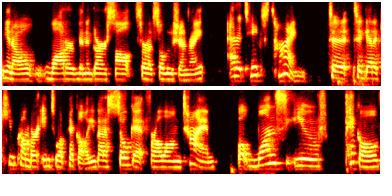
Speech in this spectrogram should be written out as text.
you know water vinegar salt sort of solution right? And it takes time to to get a cucumber into a pickle. You got to soak it for a long time but once you've pickled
